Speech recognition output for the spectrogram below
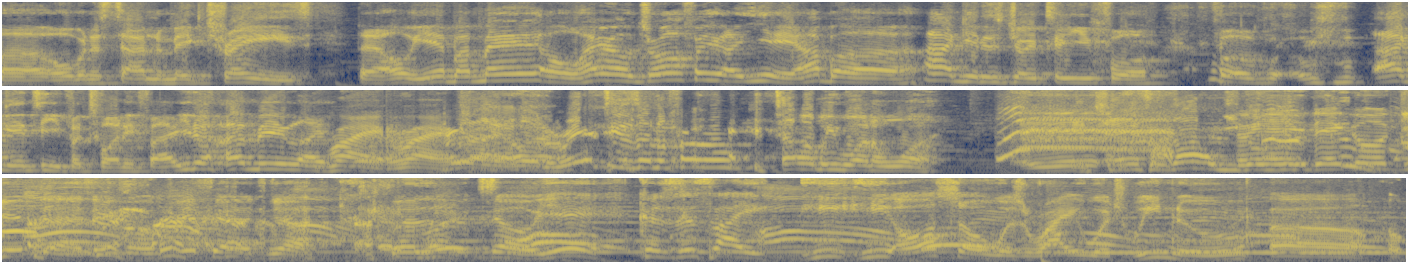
Uh, or when it's time to make trades, that oh yeah, my man, oh Harold Drawford, like, yeah, I'm uh, I get this joint to you for, for, for I get to you for twenty five. You know what I mean? Like Right, right, they're right. Like, oh, the Redskins on the phone, tell them we one on one. And chances are you gonna they get gonna get that. They gonna get that. Yeah. But look, though, yeah, because it's like he he also was right, which we knew uh,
